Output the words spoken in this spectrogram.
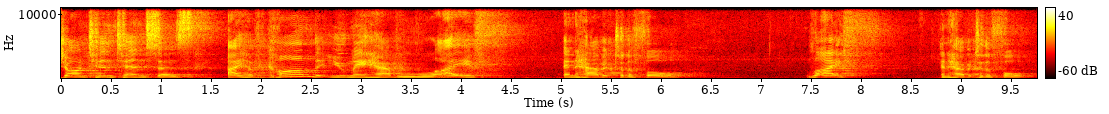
John 10:10 10, 10 says, "I have come that you may have life and have it to the full. Life and have it to the full.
